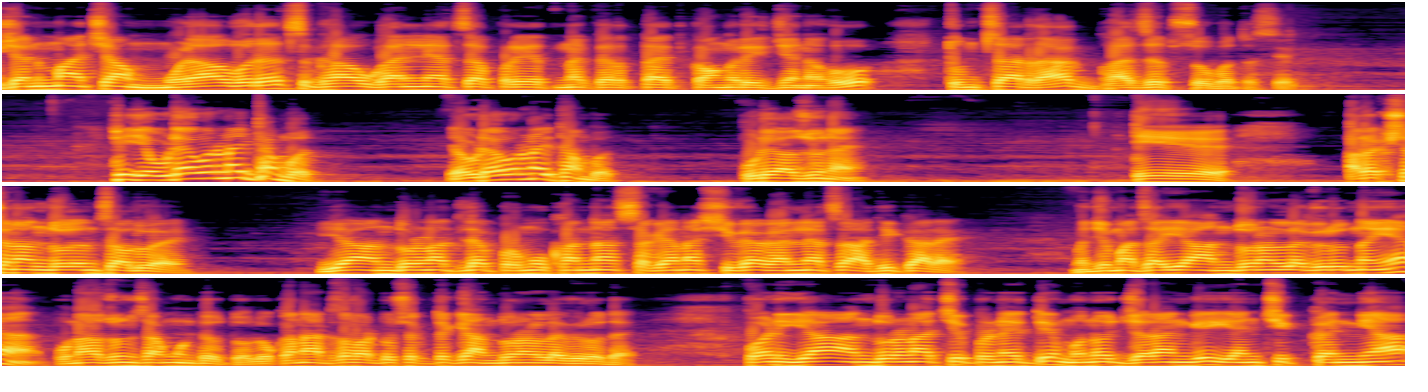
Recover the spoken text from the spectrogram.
जन्माच्या मुळावरच घाव घालण्याचा प्रयत्न करतायत काँग्रेस जन हो. तुमचा राग भाजप सोबत असेल. हे एवढ्यावर नाही थांबत. एवढ्यावर नाही थांबत. पुढे अजून आहे. ते आरक्षण आंदोलन चालू आहे. या आंदोलनातल्या प्रमुखांना सगळ्यांना शिव्या घालण्याचा अधिकार आहे. म्हणजे माझा या आंदोलनाला विरोध नाही आहे पुन्हा अजून सांगून ठेवतो. लोकांना असं वाटू शकतं की आंदोलनाला विरोध आहे. पण या आंदोलनाचे प्रणेते मनोज जरांगे यांची कन्या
